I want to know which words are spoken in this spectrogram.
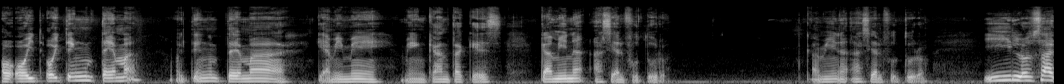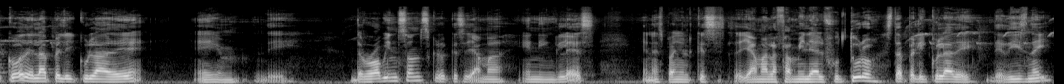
hoy, hoy tengo un tema, hoy tengo un tema que a mí me, me encanta, que es Camina hacia el futuro. Camina hacia el futuro. Y lo saco de la película de, em, de The Robinsons, creo que se llama en inglés, en español que se llama La familia del futuro, esta película de, de Disney.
